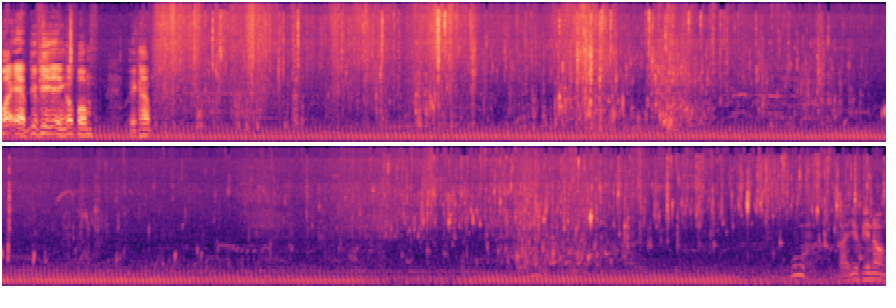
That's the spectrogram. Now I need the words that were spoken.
มาแอบอยู่พี่เองครับผมไปครับอู้หลายอยู่พี่น้อง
